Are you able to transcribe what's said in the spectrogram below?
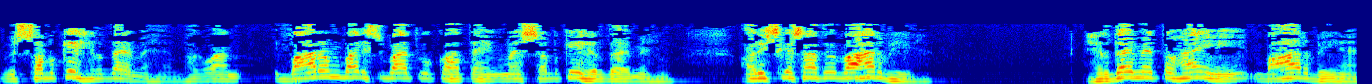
वे सबके हृदय में है। भगवान बारंबार इस बात को कहते हैं मैं सबके हृदय में हूँ और इसके साथ वे बाहर भी है। हृदय में तो है ही, बाहर भी है।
